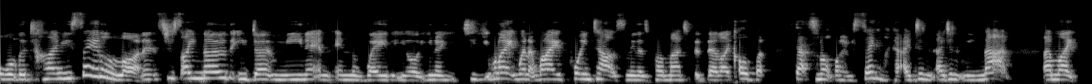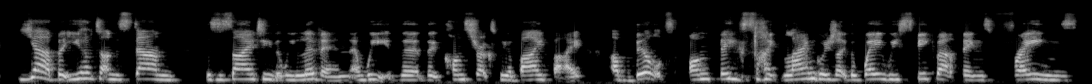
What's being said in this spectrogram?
all the time. You say it a lot, and it's just I know that you don't mean it in, in the way that you're. You know, to, when I when, when I point out something that's problematic, that they're like, "Oh, but that's not what I was saying. Like, I didn't I didn't mean that." I'm like, "Yeah, but you have to understand the society that we live in, and we the the constructs we abide by are built on things like language, like the way we speak about things frames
